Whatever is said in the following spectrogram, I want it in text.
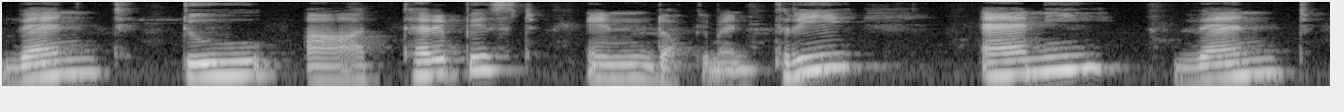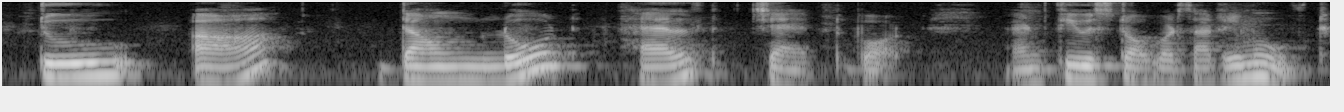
went to a therapist in document 3. Annie went to a download health chatbot and few stop words are removed.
